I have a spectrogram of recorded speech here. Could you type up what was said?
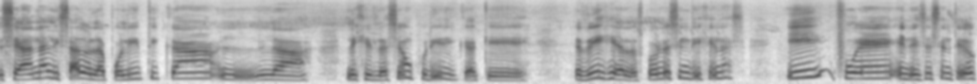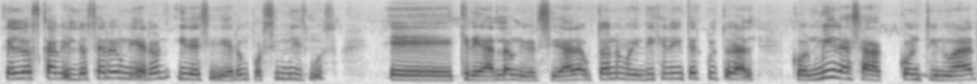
Se ha analizado la política, la legislación jurídica que rige a los pueblos indígenas y fue en ese sentido que los cabildos se reunieron y decidieron por sí mismos eh, crear la Universidad Autónoma Indígena Intercultural con miras a continuar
